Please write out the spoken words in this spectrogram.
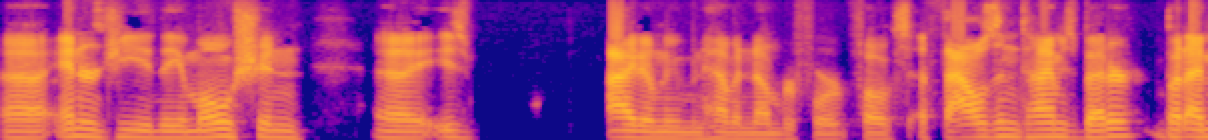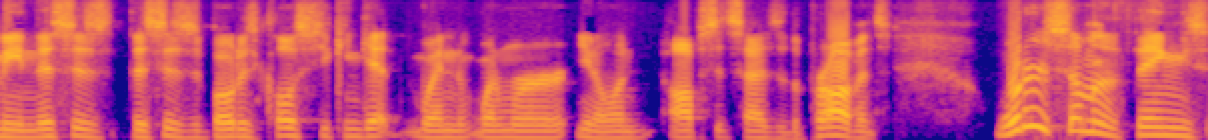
uh, energy, the emotion uh, is. I don't even have a number for it, folks. A thousand times better. But I mean, this is this is about as close as you can get when when we're you know on opposite sides of the province. What are some of the things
